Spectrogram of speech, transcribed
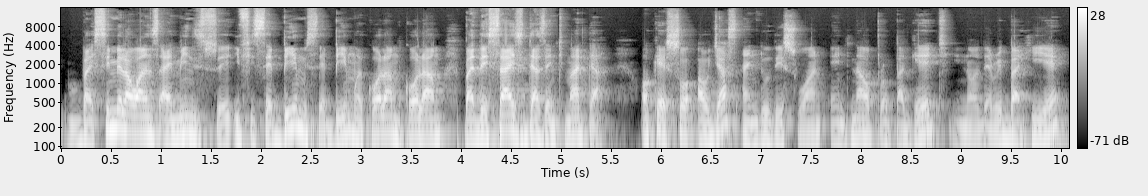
By similar ones i mean if it's a beam it's a beam a column column but the size doesn't matter. Okay so i'll just undo this one and now propagate you know the rebar here.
